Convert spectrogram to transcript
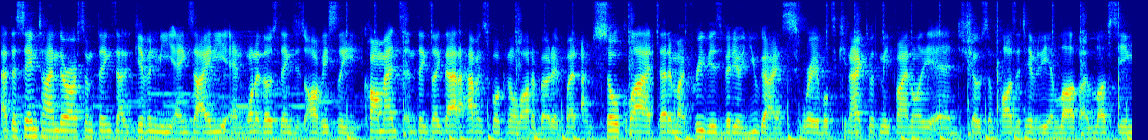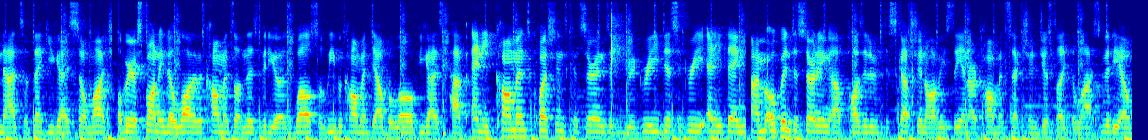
at the same time, there are some things that have given me anxiety and one of those things is obviously comments and things like that. I haven't spoken a lot about it, but I'm so glad that in my previous video, you guys were able to connect with me finally and show some positivity and love. I love seeing that, so thank you guys so much. I'll be responding to a lot of the comments on this video as well, so leave a comment down below if you guys have any comments, questions, concerns, if you agree, disagree, anything. I'm open to starting a positive discussion, obviously, in our comment section, just like the last video.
